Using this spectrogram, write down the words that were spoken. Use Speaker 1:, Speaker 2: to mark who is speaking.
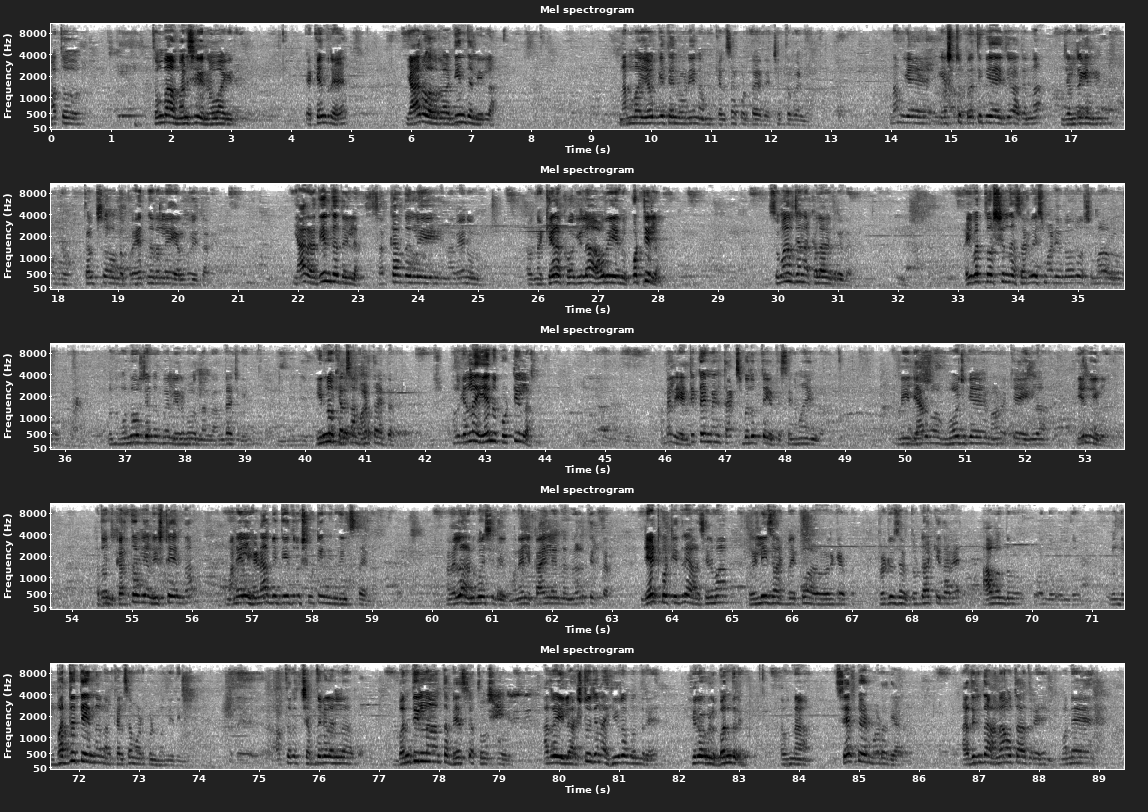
Speaker 1: ಮಾತು ತುಂಬ ಮನಸ್ಸಿಗೆ ನೋವಾಗಿದೆ. ಯಾಕೆಂದರೆ ಯಾರು ಅವರು ಅಧೀನದಲ್ಲಿ ಇಲ್ಲ. ನಮ್ಮ ಯೋಗ್ಯತೆ ನೋಡಿ ನಮಗೆ ಕೆಲಸ ಕೊಡ್ತಾ ಇದೆ ಚಿತ್ರರಂಗ. ನಮಗೆ ಎಷ್ಟು ಪ್ರತಿಭೆ ಇದೆಯೋ ಅದನ್ನು ಜನರಿಗೆ ಒಂದು ತಲುಪಿಸೋ ಒಂದು ಪ್ರಯತ್ನದಲ್ಲೇ ಎಲ್ಲರೂ ಇದ್ದಾರೆ. ಯಾರು ಅಧೀನದಲ್ಲಿಲ್ಲ ಸರ್ಕಾರದಲ್ಲಿ ನಾವೇನು ಅವ್ರನ್ನ ಕೇಳಕ್ಕೆ ಹೋಗಿಲ್ಲ, ಅವರು ಏನು ಕೊಟ್ಟಿಲ್ಲ. ಸುಮಾರು ಜನ ಕಲಾವಿದರಿದ್ದಾರೆ. ಐವತ್ತು ವರ್ಷದಿಂದ ಸರ್ವಿಸ್ ಮಾಡಿರೋರು ಸುಮಾರು ಒಂದು ಮುನ್ನೂರು ಜನದ ಮೇಲೆ ಇರ್ಬೋದು ನನ್ನ ಅಂದಾಜಿಗೆ. ಇನ್ನೂ ಕೆಲಸ ಮಾಡ್ತಾ ಇದ್ದಾರೆ. ಅವ್ರಿಗೆಲ್ಲ ಏನು ಕೊಟ್ಟಿಲ್ಲ. ಆಮೇಲೆ ಎಂಟರ್ಟೈನ್ಮೆಂಟ್ ಟ್ಯಾಕ್ಸ್ ಬರುತ್ತೆ ಇದು ಸಿನಿಮಾಯಿಂದ. ಇಲ್ಲಿ ಯಾರಿಗೂ ಮೋಜಿಗೆ ಮಾಡೋಕ್ಕೆ ಇಲ್ಲ, ಏನೂ ಇಲ್ಲ. ಅದೊಂದು ಕರ್ತವ್ಯ ನಿಷ್ಠೆಯಿಂದ ಮನೆಯಲ್ಲಿ ಹೆಣ ಬಿದ್ದಿದ್ರು ಶೂಟಿಂಗ್ ನಿಲ್ಲಿಸ್ತಾ ಇಲ್ಲ. ನಾವೆಲ್ಲ ಅನುಭವಿಸಿದ್ದೀವಿ. ಮನೆಯಲ್ಲಿ ಕಾಯಿಲೆಯಿಂದ ನರಳುತ್ತಿರ್ತಾರೆ ಡೇಟ್ ಕೊಟ್ಟಿದ್ದರೆ ಆ ಸಿನಿಮಾ ರಿಲೀಸ್ ಆಗಬೇಕು. ಅವರಿಗೆ ಪ್ರೊಡ್ಯೂಸರ್ ದುಡ್ಡು ಹಾಕಿದ್ದಾರೆ. ಆ ಒಂದು ಒಂದು ಒಂದು ಒಂದು ಬದ್ಧತೆಯಿಂದ ನಾವು ಕೆಲಸ ಮಾಡ್ಕೊಂಡು ಬಂದಿದ್ದೀವಿ. ಆ ಥರದ ಶಬ್ದಗಳೆಲ್ಲ ಬಂದಿಲ್ಲ ಅಂತ ಬೇಸರ ತೋರಿಸ್ಬೋದು. ಆದರೆ ಇಲ್ಲಿ ಅಷ್ಟು ಜನ ಹೀರೋ ಬಂದರೆ, ಹೀರೋಗಳು ಬಂದರೆ ಅವ್ರನ್ನ ಸೇಫ್ ಗೈಡ್ ಮಾಡೋದು ಯಾರು? ಅದರಿಂದ ಅನಾಹುತ ಆದರೆ ಮೊನ್ನೆ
